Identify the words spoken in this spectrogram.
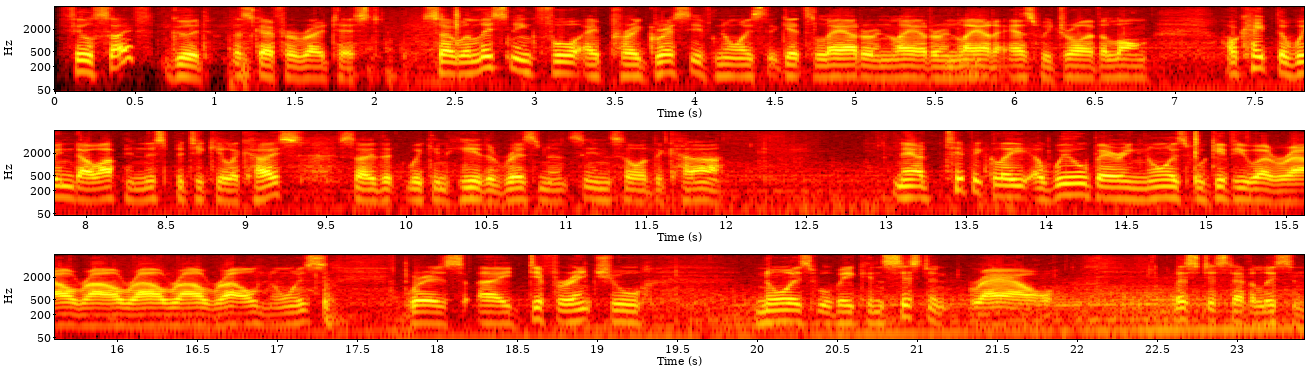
Feel safe? Good. Let's go for a road test. So we're listening for a progressive noise that gets louder and louder and louder as we drive along. I'll keep the window up in this particular case so that we can hear the resonance inside the car. Now, typically a wheel bearing noise will give you a row, row, row, row, row noise, whereas a differential noise will be consistent row. Let's just have a listen.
